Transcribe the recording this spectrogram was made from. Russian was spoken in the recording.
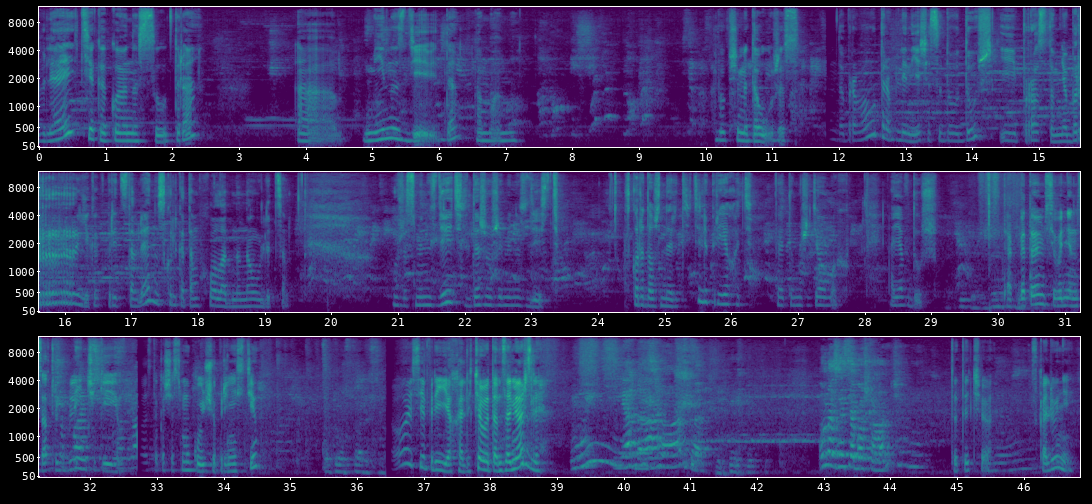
Представляете, какое у нас утро? А, минус 9, да, по-моему? В общем, это ужас. Доброго утра, блин, я сейчас иду в душ, и просто у меня брррр, я как представляю, насколько там холодно на улице. Ужас, минус 9 или даже уже минус 10. Скоро должны родители приехать, поэтому ждем их, а я в душ. Так, готовим сегодня на завтрак блинчики. Только сейчас муку еще принести. Ой, все приехали. Что, вы там замерзли? Мы, я да. У нас гостя башка. Да ты что, с колюней?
